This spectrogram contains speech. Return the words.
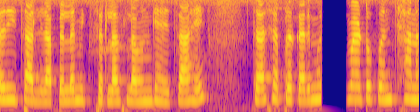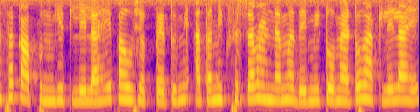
तरी चालेल. आपल्याला मिक्सरलाच लावून घ्यायचा आहे. तर अशा प्रकारे मी टोमॅटो पण छान असा कापून घेतलेला आहे. पाहू शकताय तुम्ही. आता मिक्सरच्या भांड्यामध्ये मी टोमॅटो घातलेला आहे.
